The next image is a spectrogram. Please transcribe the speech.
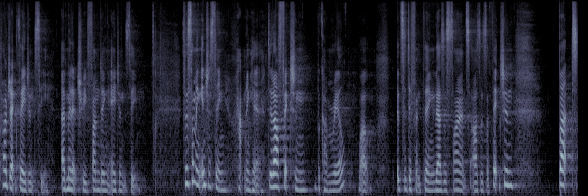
Projects Agency, a military funding agency. So there's something interesting happening here. Did our fiction become real? Well, it's a different thing. There's a science, ours is a fiction. But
